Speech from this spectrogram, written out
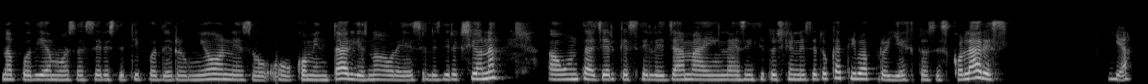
no podíamos hacer este tipo de reuniones o, comentarios, ¿no? Ahora ya se les direcciona a un taller que se le llama en las instituciones educativas proyectos escolares. ¿ya?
